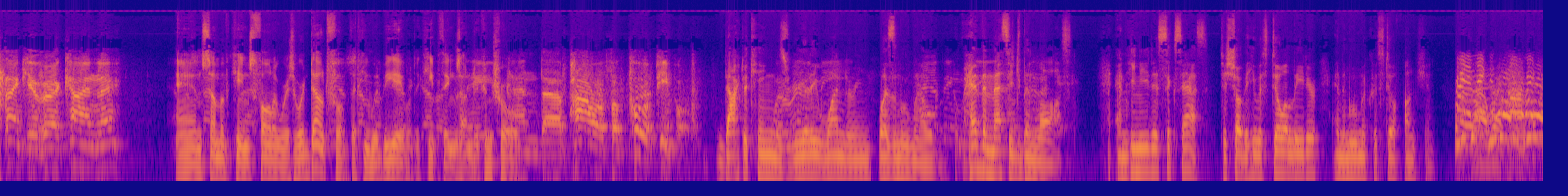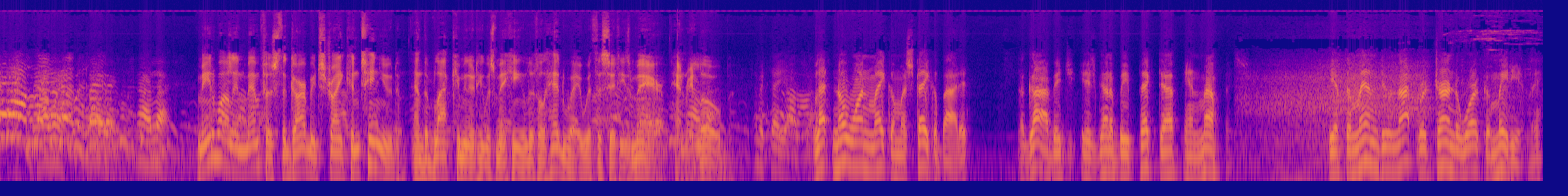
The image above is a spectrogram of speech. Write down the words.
Thank you very kindly. And some of King's followers were doubtful that he would be able to keep things under control. And uh, power for poor people. Dr. King was really wondering was the movement over? Had the message been lost? And he needed success to show that he was still a leader and the movement could still function. Meanwhile, in Memphis, the garbage strike continued, and the black community was making little headway with the city's mayor, Henry Loeb. Let no one make a mistake about it. The garbage is going to be picked up in Memphis. If the men do not return to work immediately,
